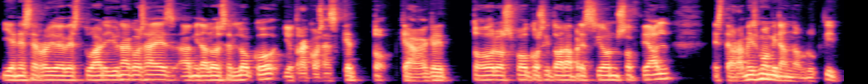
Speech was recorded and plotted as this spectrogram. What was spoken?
y en ese rollo de vestuario. Y una cosa es, ah, míralo, es el loco, y otra cosa es que, que haga que todos los focos y toda la presión social esté ahora mismo mirando a Brooklyn.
